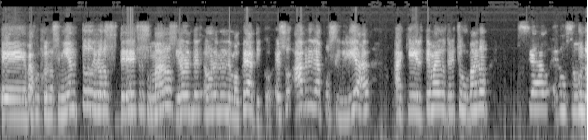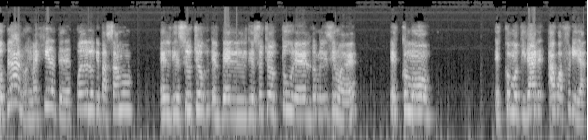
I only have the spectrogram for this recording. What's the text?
eh, bajo el conocimiento de los derechos humanos y el orden, orden democrático. Eso abre la posibilidad a que el tema de los derechos humanos sea en un segundo plano. Imagínate, después de lo que pasamos el 18, el, el 18 de octubre del 2019, es como, es como tirar agua fría.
